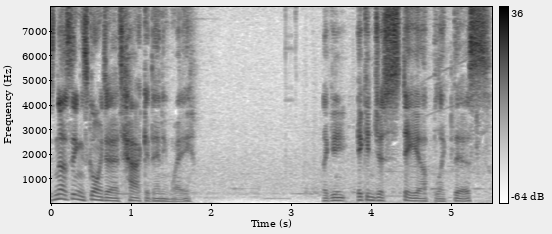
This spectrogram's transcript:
Because nothing's going to attack it anyway. Like, it, it can just stay up like this.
